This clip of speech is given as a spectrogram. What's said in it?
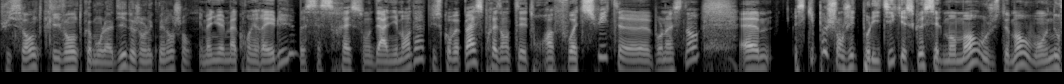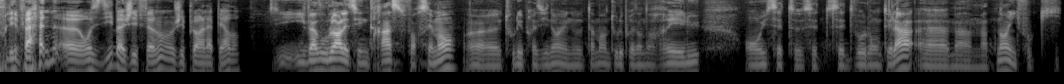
puissante, clivante, comme on l'a dit, de Jean-Luc Mélenchon. Emmanuel Macron est réélu, ce serait son dernier mandat, puisqu'on ne peut pas se présenter trois fois de suite pour l'instant. Est-ce qu'il peut changer de politique Est-ce que c'est le moment où justement où on ouvre les vannes, euh, on se dit bah j'ai j'ai plus rien à perdre? Il va vouloir laisser une trace forcément. Euh, tous les présidents et notamment tous les présidents réélus ont eu cette, volonté-là. Euh, ben, maintenant, il faut qu'il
